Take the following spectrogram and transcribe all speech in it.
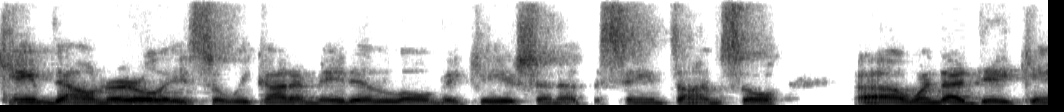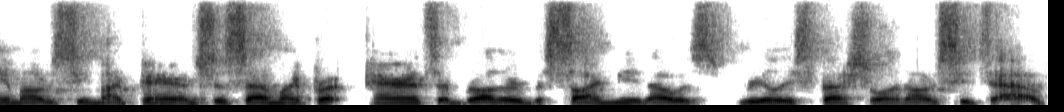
came down early. So we kind of made it a little vacation at the same time. So uh, when that day came, obviously my parents just had my parents and brother beside me. That was really special. And obviously to have,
